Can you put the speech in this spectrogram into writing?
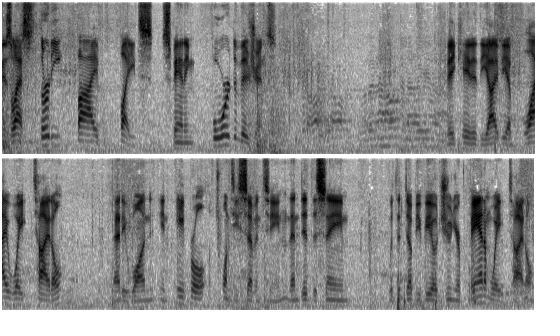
his last 35 fights, spanning four divisions. Vacated the IBF flyweight title that he won in April of 2017, then did the same with the WBO Junior Bantamweight title.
